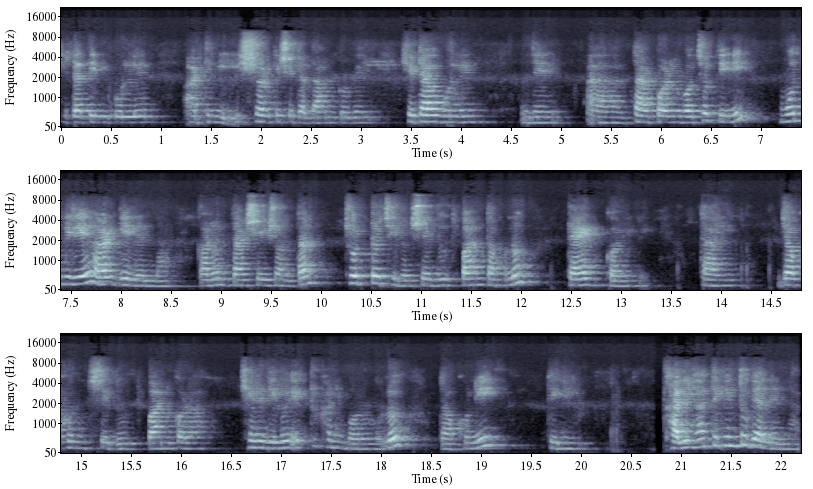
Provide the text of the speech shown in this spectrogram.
সেটা তিনি বললেন আর তিনি ঈশ্বরকে সেটা দান করবেন। সেটাও বললেন যে তারপরের বছর তিনি মন্দিরে আর গেলেন না, কারণ তার সেই সন্তান ছোট্ট ছিল, সে দুধ পান তখনও ত্যাগ করেনি। তাই যখন সে দুধ পান করা ছেড়ে দিল, একটুখানি বড় হলো, তখনই তিনি খালি হাতে কিন্তু গেলেন না,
